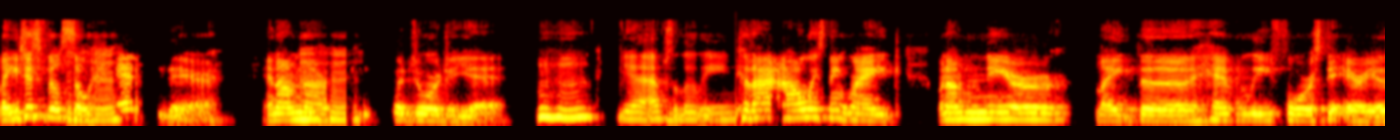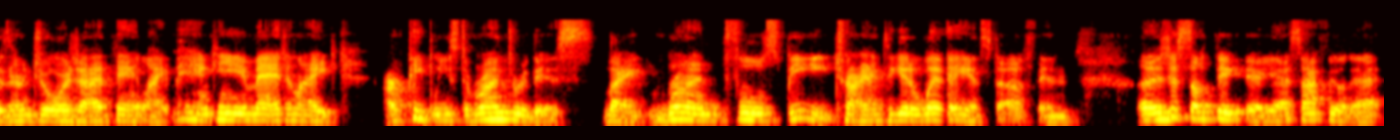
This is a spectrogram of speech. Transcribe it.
like it just feels so mm-hmm. heavy there. And I'm not mm-hmm. for Georgia yet. Mm-hmm. Yeah, absolutely. Because I, I always think like when I'm near like the heavily forested areas in Georgia, I think like, man, can you imagine like our people used to run through this, like run full speed trying to get away and stuff. And uh, it's just so thick there. Yes, I feel that.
